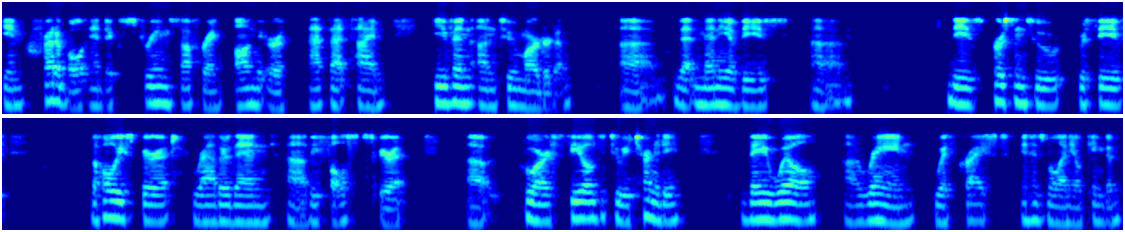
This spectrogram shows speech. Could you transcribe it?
incredible and extreme suffering on the earth at that time, even unto martyrdom. Uh, that many of these uh, these persons who receive the Holy Spirit rather than uh, the false Spirit, uh, who are sealed to eternity, they will uh, reign with Christ in His millennial kingdom.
